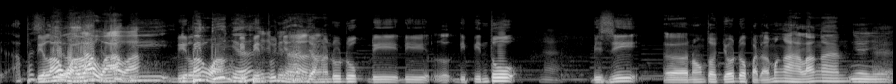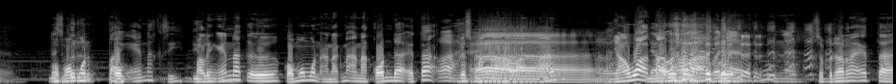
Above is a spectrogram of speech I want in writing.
apa sih? Di lawang. Lawang. Di, di, lawang, di pintunya. pintunya, Di pintu. jangan duduk di di di pintu. Nah, Bisi eh, nongtot jodoh padahal mah ngahalangan. Iya, iya. Nah, Ngomong sebenarnya mun- paling enak sih. di- Paling enak eh komo mun anakna anakonda eta geus eh. ngahalangan. Nyawa Nyawa. taruhan. bener, bener, Sebenarnya eta.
